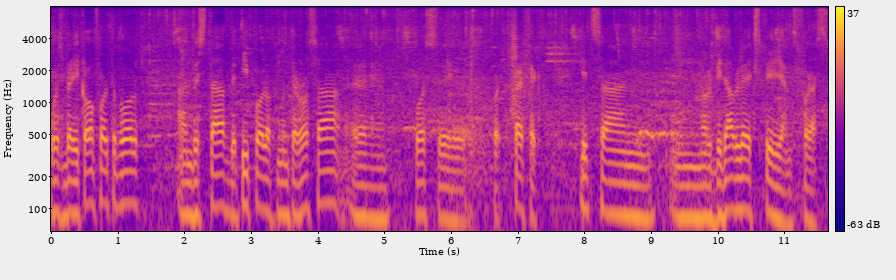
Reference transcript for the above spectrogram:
was very comfortable and the staff, the people of Monte Rosa was uh, perfect. It's an inolvidable experience for us.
